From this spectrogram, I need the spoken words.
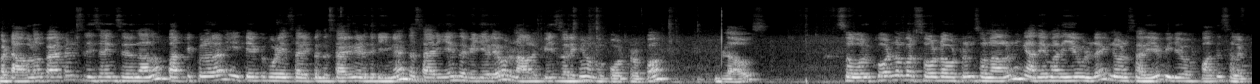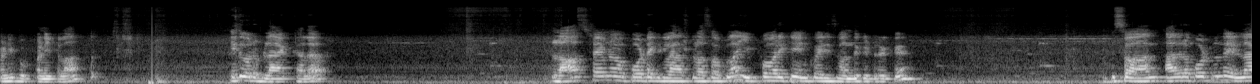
பட் அவ்வளோ பேட்டர்ன்ஸ் டிசைன்ஸ் இருந்தாலும் பர்டிகுலராக நீங்கள் கேட்கக்கூடிய சாரி இப்போ இந்த சாரின்னு எடுத்துட்டீங்கன்னா இந்த சாரியே இந்த வீடியோலேயே ஒரு நாலு பீஸ் வரைக்கும் நம்ம போட்டிருப்போம். ப்ளவுஸ் ஸோ ஒரு கோட் நம்பர் சோல்ட் அவுட்னு சொன்னாலும் நீங்கள் அதே மாதிரியே உள்ள இன்னொரு சாரியை வீடியோவை பார்த்து செலக்ட் பண்ணி புக் பண்ணிக்கலாம். இது ஒரு பிளாக் கலர் லாஸ்ட் டைம் நம்ம போட்ட கிளாஸ் பிளாஸோக்கெலாம் இப்போ வரைக்கும் என்கொயரிஸ் வந்துக்கிட்டு இருக்கு. ஸோ அந் அதில் போட்டிருந்த எல்லா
